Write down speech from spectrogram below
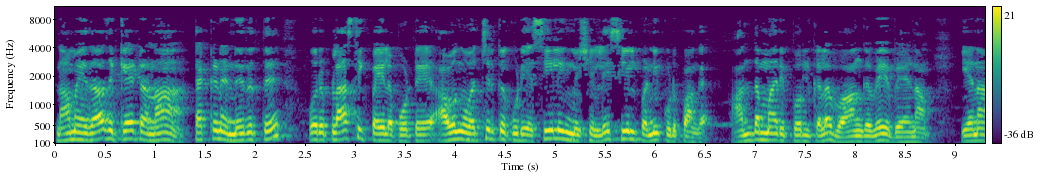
நாம ஏதாவது கேட்டோம்னா டக்குன்னு நிறுத்து ஒரு பிளாஸ்டிக் பையில போட்டு அவங்க வச்சிருக்கக்கூடிய சீலிங் மிஷின்லேயே சீல் பண்ணி கொடுப்பாங்க. அந்த மாதிரி பொருட்களை வாங்கவே வேணாம். ஏன்னா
